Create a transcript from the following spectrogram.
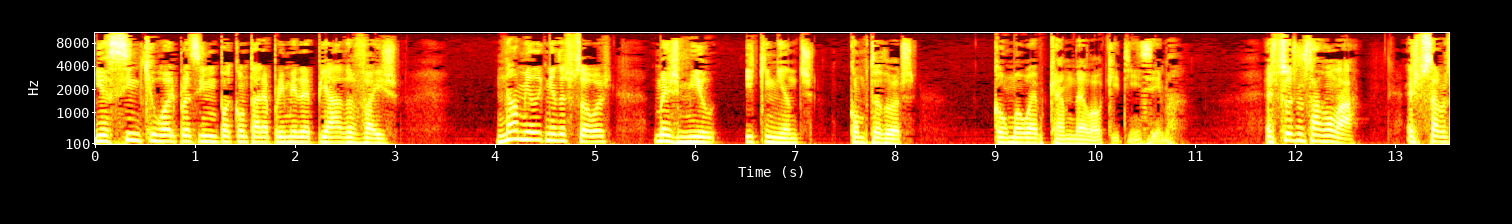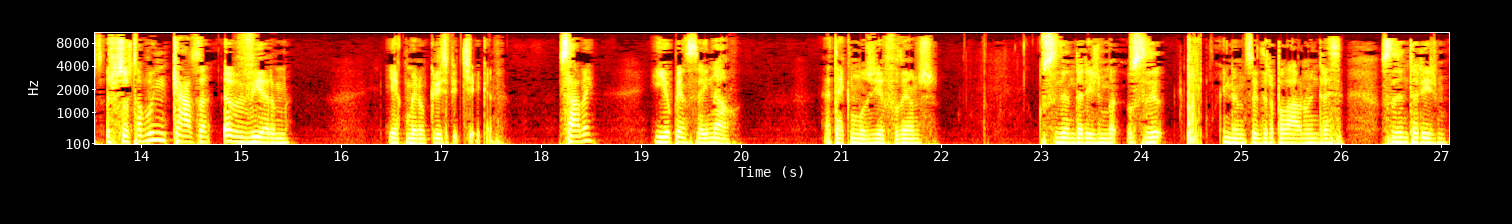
E assim que eu olho para cima para contar a primeira piada, vejo não 1500 pessoas, mas 1500 computadores com uma webcam da Hello Kitty em cima. As pessoas não estavam lá. As pessoas, as pessoas estavam em casa a ver-me e a comer um crispy chicken. Sabem? E eu pensei, não. A tecnologia fodeu-nos. O sedentarismo. O sed... Ainda não sei dizer a palavra, não interessa. O sedentarismo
